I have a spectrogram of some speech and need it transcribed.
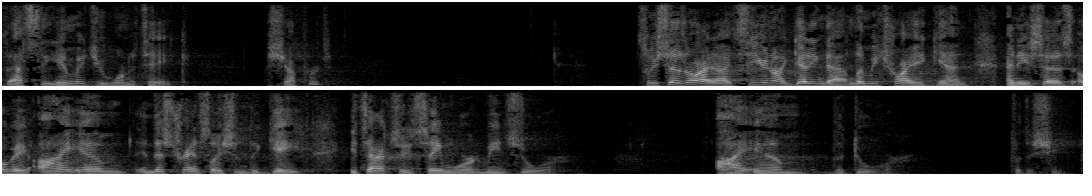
that's the image you want to take? A shepherd? So he says, All right, I see you're not getting that. Let me try again. And he says, Okay, I am, in this translation, the gate. It's actually the same word, means door. I am the door for the sheep.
